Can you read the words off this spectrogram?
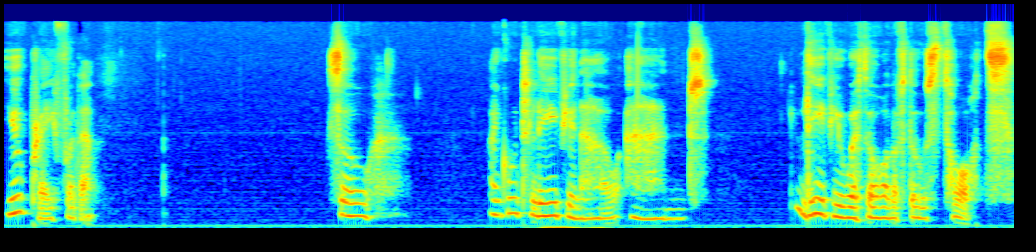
You pray for them. So I'm going to leave you now and leave you with all of those thoughts.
